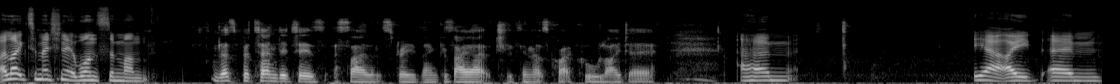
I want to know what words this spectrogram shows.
I like to mention it once a month. Let's pretend it is a silent scream then, because I actually think that's quite a cool idea. Um, yeah, I um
